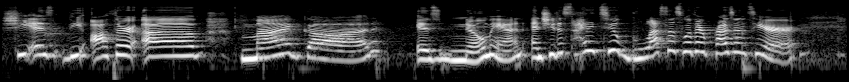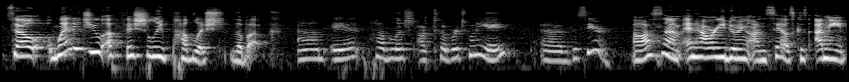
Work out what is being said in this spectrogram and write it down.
She is the author of My God is No Man, and she decided to bless us with her presence here. So, when did you officially publish the book? Um, it published October 28th of this year. Awesome. And how are you doing on sales? Because I mean,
